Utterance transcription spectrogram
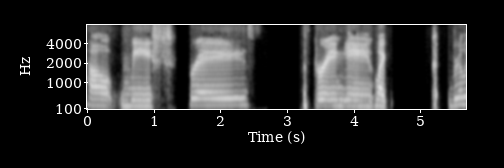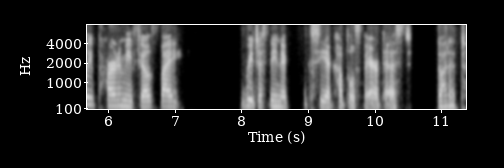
help me phrase bringing, like, really part of me feels like we just need to see a couples therapist. Got it.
